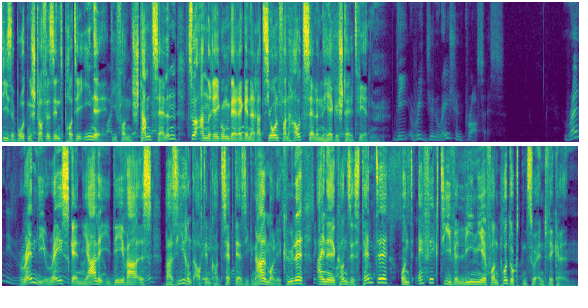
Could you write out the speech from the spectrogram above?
Diese Botenstoffe sind Proteine, die von Stammzellen zur Anregung der Regeneration von Hautzellen hergestellt werden. Randy Rays geniale Idee war es, basierend auf dem Konzept der Signalmoleküle eine konsistente und effektive Linie von Produkten zu entwickeln.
